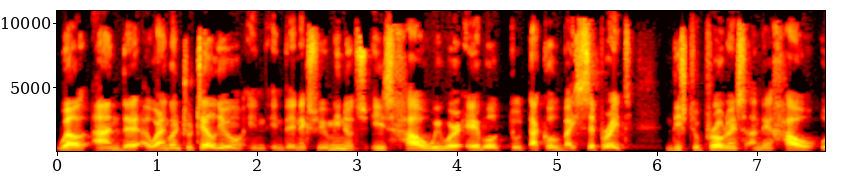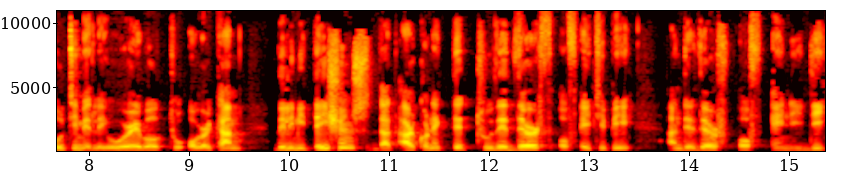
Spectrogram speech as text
Well, and uh, what I'm going to tell you in, in the next few minutes is how we were able to tackle by separate these two problems and then how ultimately we were able to overcome the limitations that are connected to the dearth of ATP and the dearth of NAD.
